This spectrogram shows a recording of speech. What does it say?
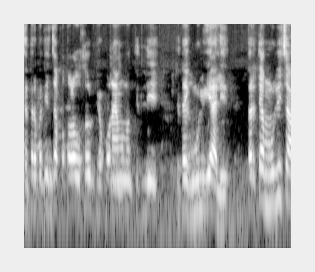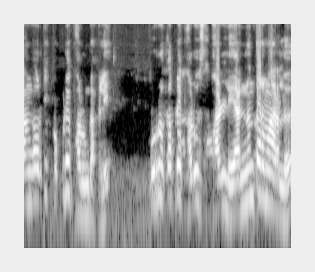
छत्रपतींचा पुतळा उचलून फेकून आहे म्हणून तिथली तिथं एक मुलगी आली. तर त्या मुलीच्या अंगावरती कपडे फाडून टाकले. पूर्ण कपडे फाडून फाडले आणि नंतर मारलं.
